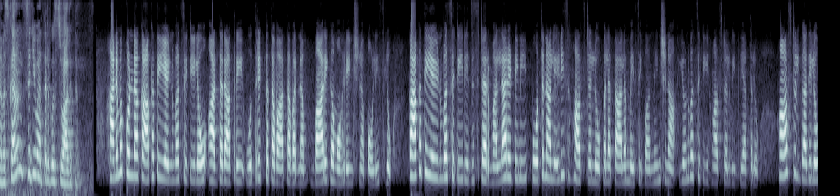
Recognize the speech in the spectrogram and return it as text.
నమస్కారం సిటీ వార్తలకు స్వాగతం. హనుమకొండ కాకతీయ యూనివర్సిటీలో అర్ధరాత్రి ఉద్రిక్తత వాతావరణం భారీగా మోహరించిన పోలీసులు కాకతీయ యూనివర్సిటీ రిజిస్టర్ మల్లారెడ్డిని పోతన లేడీస్ హాస్టల్ లోపల తాళం వేసి బంధించిన యూనివర్సిటీ హాస్టల్ విద్యార్థులు హాస్టల్ గదిలో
